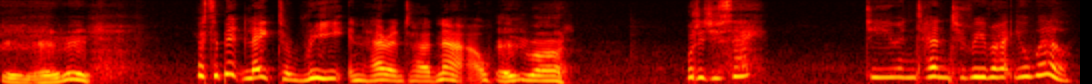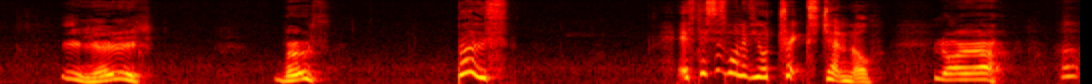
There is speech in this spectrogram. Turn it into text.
Inherit? It's a bit late to re-inherit her now. Edward. What did you say? Do you intend to rewrite your will? Inherit? Both? Both? If this is one of your tricks, General. Lawyer. Oh.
